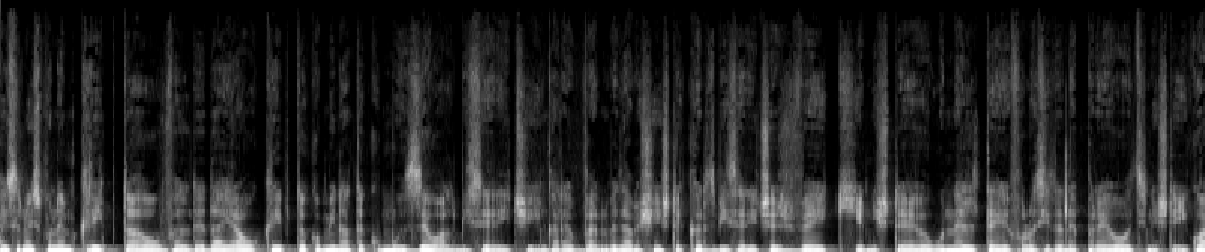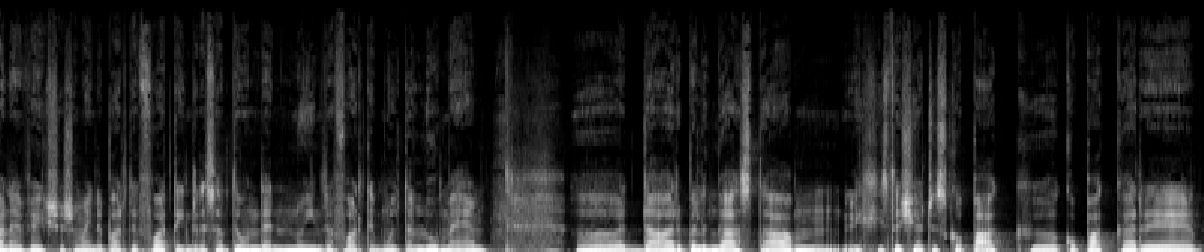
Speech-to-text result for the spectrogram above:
hai să nu-i spunem criptă, un fel de, da, era o criptă combinată cu muzeu al bisericii, în care vedeam și niște cărți bisericești vechi, niște unelte folosite de preoți, niște icoane vechi și așa mai departe, foarte interesante, unde nu intră foarte multă lume, uh, dar pe lângă asta există și acest copac, uh, copac care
